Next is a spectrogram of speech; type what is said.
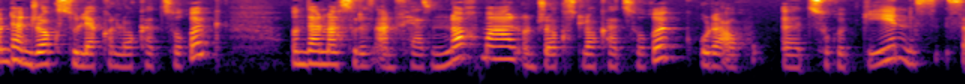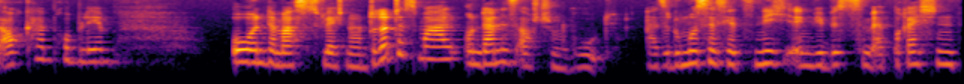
und dann joggst du locker locker zurück und dann machst du das Anfersen nochmal und joggst locker zurück oder auch äh, zurückgehen, das ist auch kein Problem. Und dann machst du es vielleicht noch ein drittes Mal und dann ist auch schon gut. Also du musst das jetzt nicht irgendwie bis zum Erbrechen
